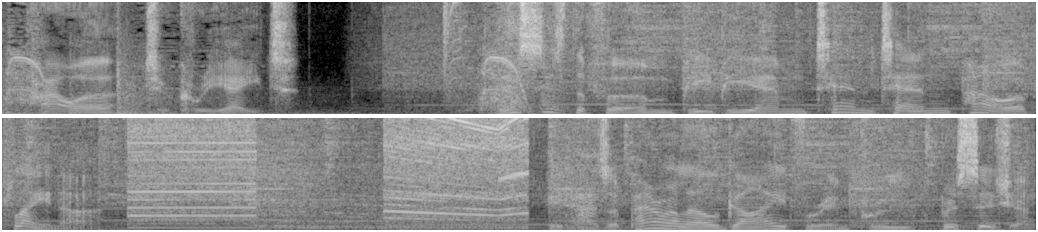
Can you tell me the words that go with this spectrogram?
Power to create. This is the Ferm PPM 1010 Power Planer. It has a parallel guide for improved precision,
